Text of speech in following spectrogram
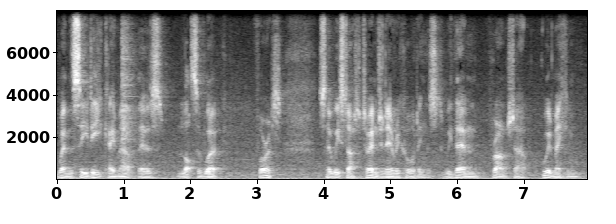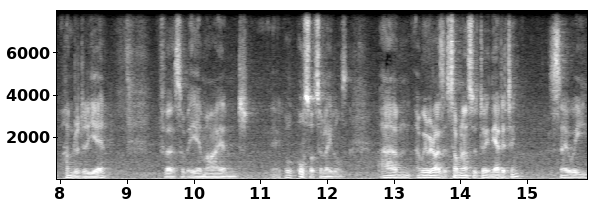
when the CD came out, there's lots of work for us. So we started to engineer recordings. We then branched out. We were making 100 a year for sort of EMI and you know, all, all sorts of labels. Um, and we realised that someone else was doing the editing. So we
